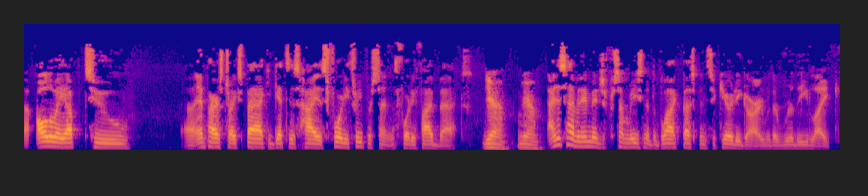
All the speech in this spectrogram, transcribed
uh, all the way up to uh, empire strikes back he gets as high as 43 percent with 45 backs yeah, yeah. i just have an image for some reason of the black bespin security guard with a really like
